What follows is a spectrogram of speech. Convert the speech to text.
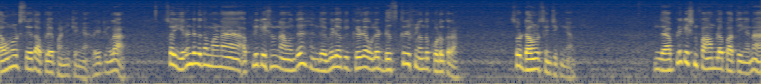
டவுன்லோட் செய்து அப்ளை பண்ணிக்கோங்க. ரைட்டுங்களா ஸோ இரண்டு விதமான அப்ளிகேஷனும் நான் வந்து இந்த வீடியோக்கு கீழே உள்ள டிஸ்கிரிப்ஷனில் வந்து கொடுக்குறேன். ஸோ டவுன்லோட் செஞ்சுக்கோங்க. இந்த அப்ளிகேஷன் ஃபார்மில் பார்த்தீங்கன்னா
